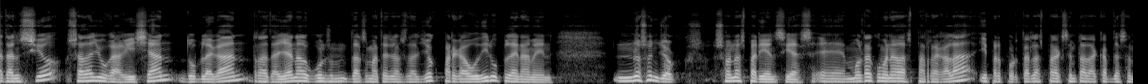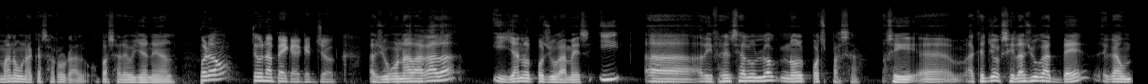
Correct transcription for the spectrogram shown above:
Atenció, s'ha de jugar guixant, doblegant, retallant alguns dels materials del joc per gaudir-ho plenament. No són jocs, són experiències, eh, molt recomanades per regalar i per portar-les, per exemple, de cap de setmana a una casa rural. Ho passareu genial. Però té una peca, aquest joc. Es juga una vegada i ja no el pots jugar més. I, a diferència de l'Unlock, no el pots passar. O sigui, eh, aquest joc, si l'has jugat bé, gau-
